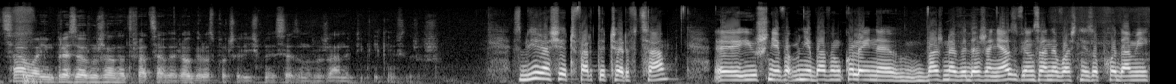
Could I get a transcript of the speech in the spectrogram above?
cała impreza różana trwa cały rok. Rozpoczęliśmy sezon różany piknikiem wśród róż. Zbliża się 4 czerwca, e, już niebawem kolejne ważne wydarzenia związane właśnie z obchodami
